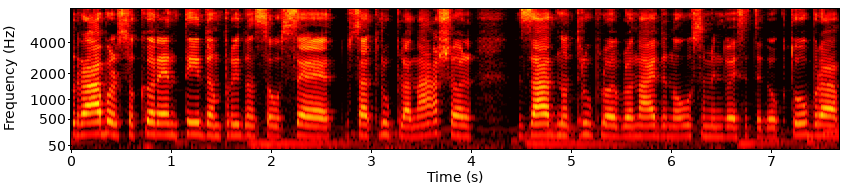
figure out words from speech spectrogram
rabljali so kar en teden, preden so vse, vsa trupla našli, zadnjo truplo je bilo najdeno 28. oktobra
